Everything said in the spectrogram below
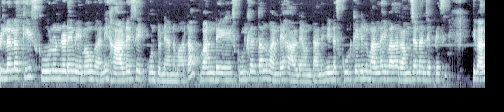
పిల్లలకి స్కూల్ ఉండడం ఏమో కానీ హాలిడేస్ ఎక్కువ ఉంటున్నాయి అన్నమాట. వన్ డే స్కూల్కి వెళ్తాను వన్ డే హాలిడే ఉంటుంది నిన్న స్కూల్కి వెళ్ళి మళ్ళీ ఇవాళ రంజాన్ అని చెప్పేసి ఇవాళ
